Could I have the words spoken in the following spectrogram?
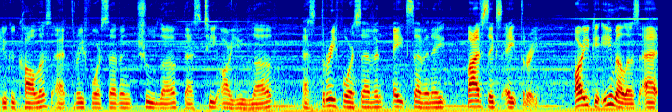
You could call us at 347 True Love. That's T R U Love. That's 347 878 5683. Or you could email us at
